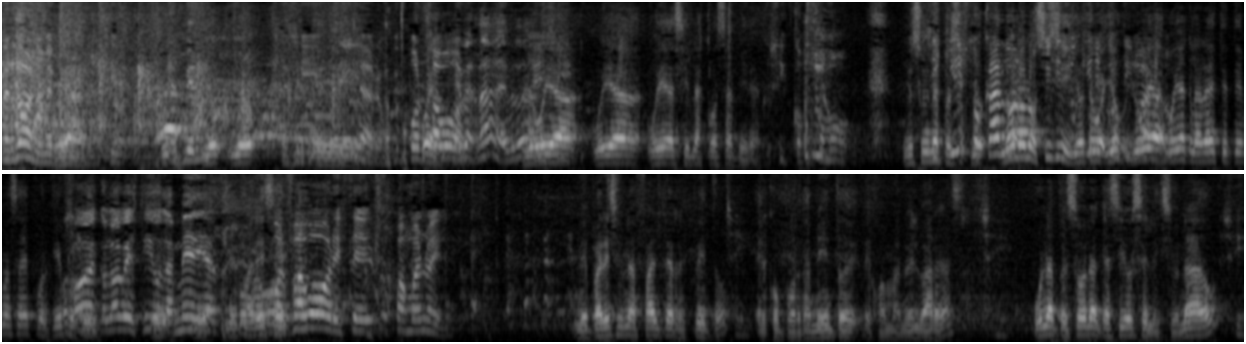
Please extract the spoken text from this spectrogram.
Perdóname. Mira. sí. Yo, yo, Sí, eh, sí, claro. Por bueno, favor. Es verdad, es verdad. yo voy a, voy, a, voy a decir las cosas, mira. Sí, co- como, Yo soy Si una quieres persona. yo- tocarlo, no, no, no, sí, si sí, yo, te voy, yo- yo continuar, voy, a, ¿no? voy a aclarar este tema, ¿sabes por qué? Por Porque favor, que lo ha vestido las medias. Me, me por parece, por favor, este, Juan Manuel. Me parece una falta de respeto el comportamiento de, de Juan Manuel Vargas. Una persona que ha sido seleccionado, Sí.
